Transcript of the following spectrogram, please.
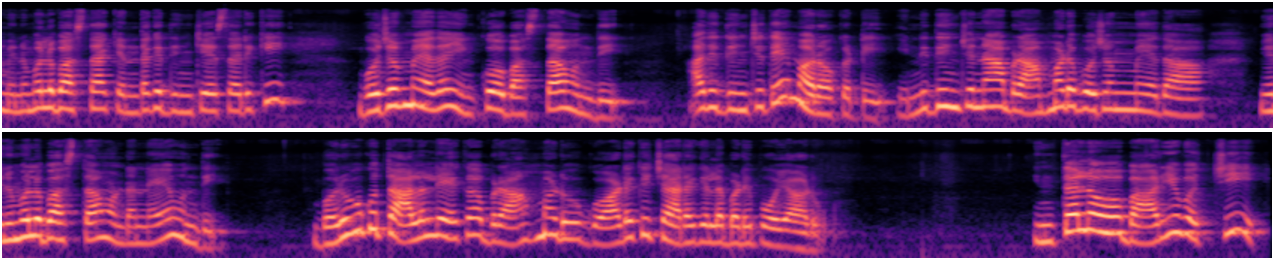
మినుముల బస్తా కిందకి దించేసరికి భుజం మీద ఇంకో బస్తా ఉంది. అది దించితే మరొకటి. ఎన్ని దించినా బ్రాహ్మడు భుజం మీద మినుముల బస్తా ఉండనే ఉంది. బరువుకు తాళలేక బ్రాహ్మడు గోడకి చెరగిలబడిపోయాడు ఇంతలో భార్య వచ్చి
